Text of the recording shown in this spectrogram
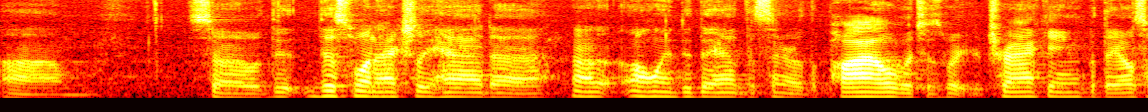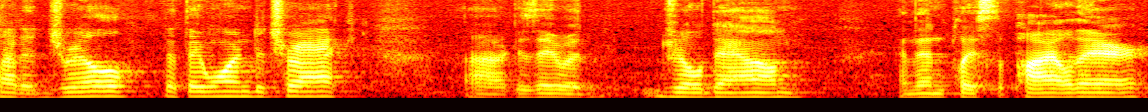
Um, So th- this one actually had, uh, not only did they have the center of the pile, which is what you're tracking, but they also had a drill that they wanted to track, because they would drill down and then place the pile there.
